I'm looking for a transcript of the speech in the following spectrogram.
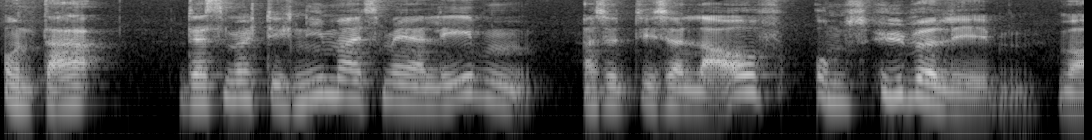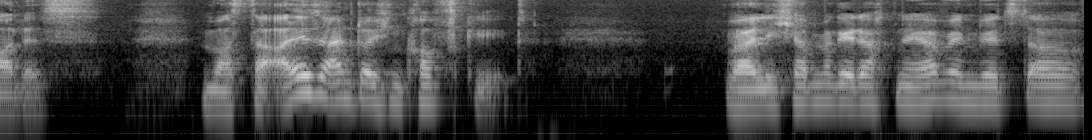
Und da, das möchte ich niemals mehr erleben. Also dieser Lauf ums Überleben war das, was da alles einem durch den Kopf geht. Weil ich habe mir gedacht, naja, wenn wir jetzt da,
